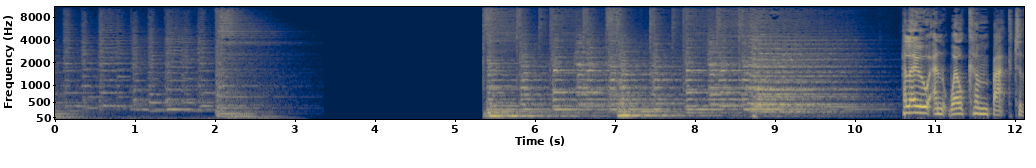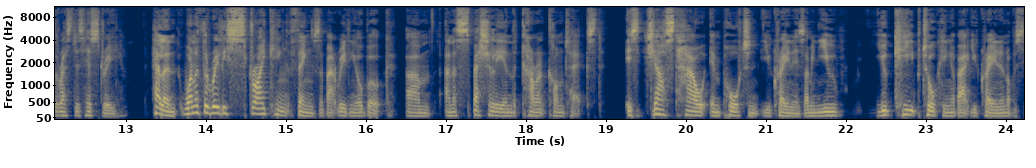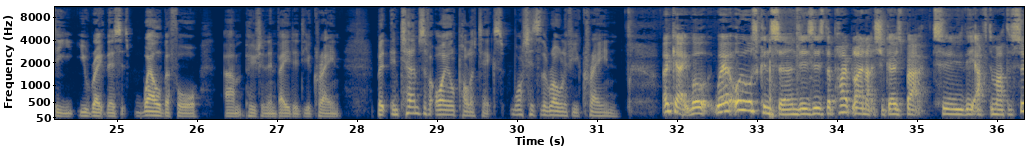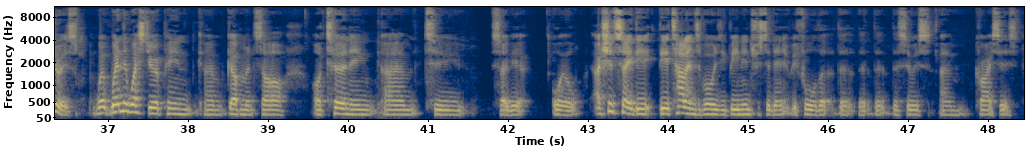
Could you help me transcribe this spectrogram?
Hello, and welcome back to The Rest is History. Helen, one of the really striking things about reading your book, um, and especially in the current context, is just how important Ukraine is. I mean, you you keep talking about Ukraine, and obviously you wrote this. It's well before um, Putin invaded Ukraine. But in terms of oil politics, what is the role of Ukraine? Okay, well, where oil's concerned is is the pipeline actually goes back to the aftermath of Suez. When the West European um, governments are are turning um, to Soviet oil. I should say the, the Italians have already been interested in it before the the, the, the Suez um, crisis.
